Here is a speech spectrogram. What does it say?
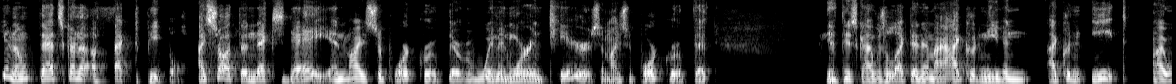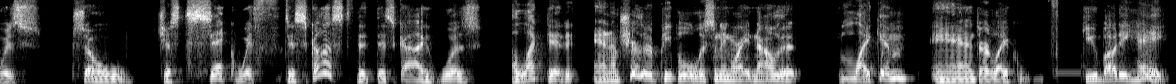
you know, that's going to affect people. I saw it the next day in my support group. There were women were in tears in my support group that, that this guy was elected. And I, I couldn't even, I couldn't eat. I was so just sick with disgust that this guy was elected. And I'm sure there are people listening right now that like him and are like, you, buddy. Hey,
